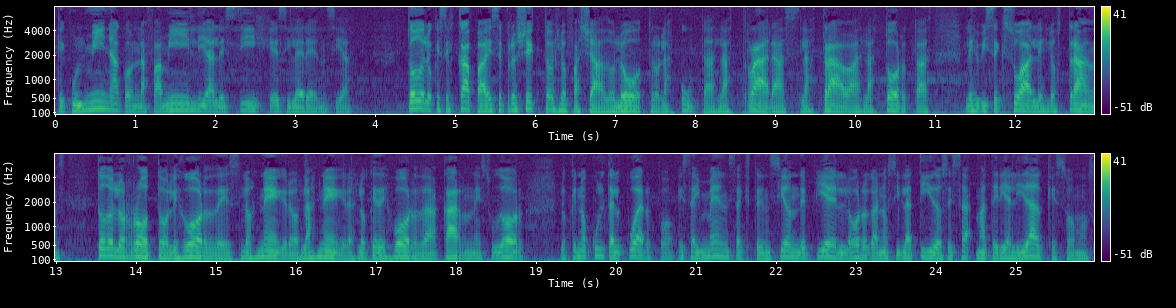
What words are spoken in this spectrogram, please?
que culmina con la familia, les hijes y la herencia. Todo lo que se escapa a ese proyecto es lo fallado, lo otro, las putas, las raras, las trabas, las tortas, les bisexuales, los trans, todo lo roto, les gordes, los negros, las negras, lo que desborda, carne, sudor, lo que no oculta el cuerpo, esa inmensa extensión de piel, órganos y latidos, esa materialidad que somos.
